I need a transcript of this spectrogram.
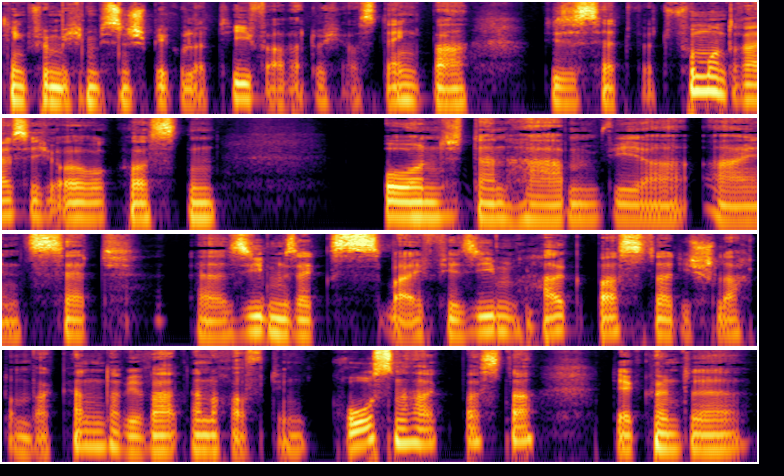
klingt für mich ein bisschen spekulativ, aber durchaus denkbar. Dieses Set wird 35 Euro kosten. Und dann haben wir ein Set äh, 76247 Hulkbuster, die Schlacht um Wakanda. Wir warten dann noch auf den großen Hulkbuster. Der könnte,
